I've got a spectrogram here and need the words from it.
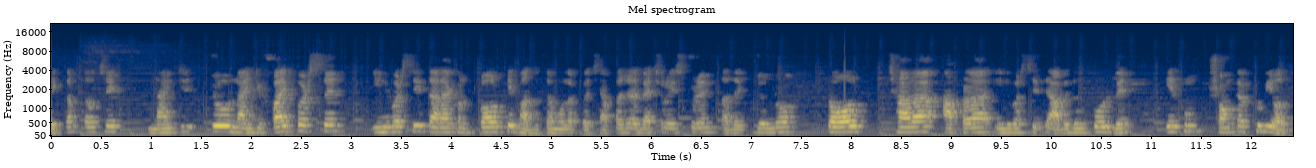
দেখলাম তা হচ্ছে ninety two ninety five percent university তারা এখন টলকে বাধ্যতামূলক করেছে। আপনারা যারা ব্যাচেলর স্টুডেন্ট তাদের জন্য টল ছাড়া আপনারা ইউনিভার্সিটিতে আবেদন করবেন। এরকম সংখ্যা খুবই অল্প।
